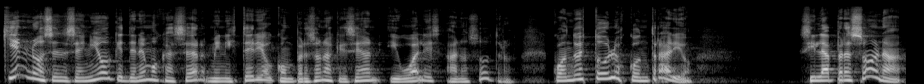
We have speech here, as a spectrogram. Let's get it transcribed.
¿Quién nos enseñó que tenemos que hacer ministerio con personas que sean iguales a nosotros? Cuando es todo lo contrario. Si, la persona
